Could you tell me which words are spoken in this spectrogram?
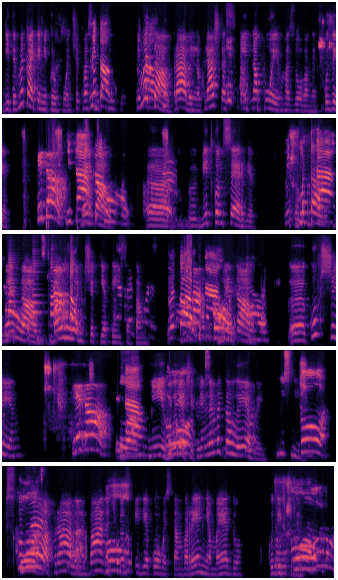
Діти, вмикайте мікрофончик. Вас не Метал. чути. Метал, правильно. Пляшка з-під напоїв газованих. Куди? Метал. Метал. Е, від консервів. Метал. Метал. Балончик якийсь там. Метал. Метал. Е, кувшин. Ні, глечик, він не металевий. Скло, правильно, баночка з-під якогось там варення, меду. Куди ж?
